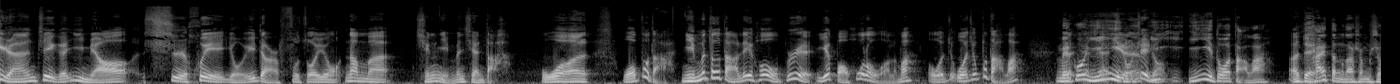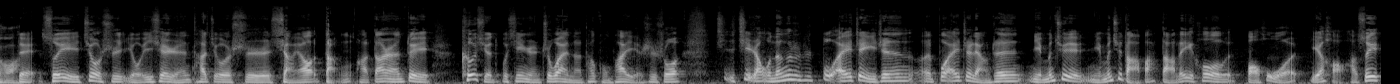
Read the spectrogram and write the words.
然这个疫苗是会有一点副作用，那么请你们先打。我我不打，你们都打了以后，不是也保护了我了吗？我就我就不打了。美国一亿人，一一亿多打了啊，对，还等到什么时候啊？对，所以就是有一些人他就是想要等啊。当然，对科学的不信任之外呢，他恐怕也是说，既既然我能不挨这一针，呃，不挨这两针，你们去你们去打吧，打了以后保护我也好哈。所以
